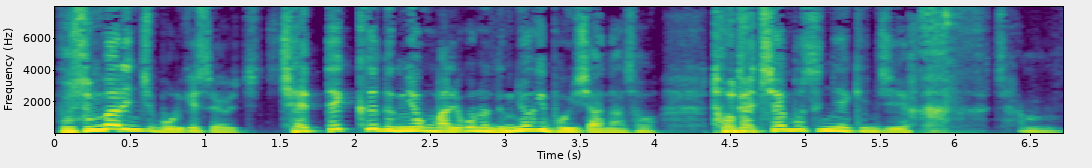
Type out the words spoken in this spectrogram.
무슨 말인지 모르겠어요. 재테크 능력 말고는 능력이 보이지 않아서 도대체 무슨 얘기인지 하, 참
